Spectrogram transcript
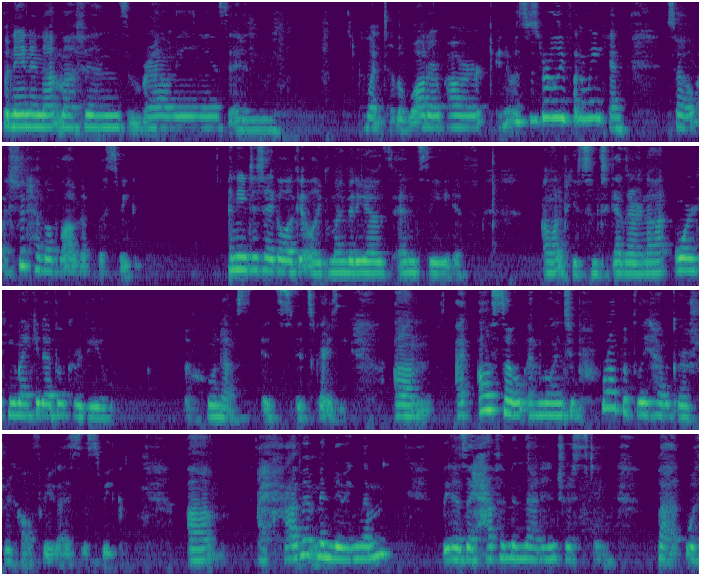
banana nut muffins and brownies and went to the water park and it was just a really fun weekend. So I should have a vlog up this week. I need to take a look at like my videos and see if I want to piece them together or not. Or you might get a book review. Who knows? It's it's crazy. Um, I also am going to probably have a grocery haul for you guys this week. Um, I haven't been doing them because they haven't been that interesting. But with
